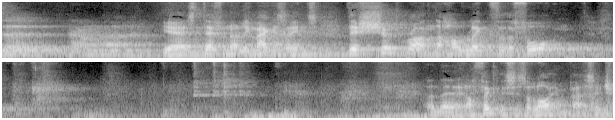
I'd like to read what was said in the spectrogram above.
there? yeah, it's definitely magazines. This should run the whole length of the fort. And then I think this is a lighting passage.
